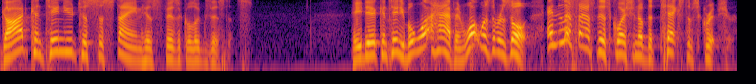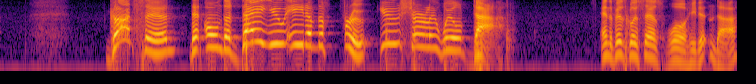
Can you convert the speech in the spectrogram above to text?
God continued to sustain his physical existence. He did continue. But what happened? What was the result? And let's ask this question of the text of Scripture. God said that on the day you eat of the fruit, you surely will die. And the physicalist says, Well, he didn't die.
